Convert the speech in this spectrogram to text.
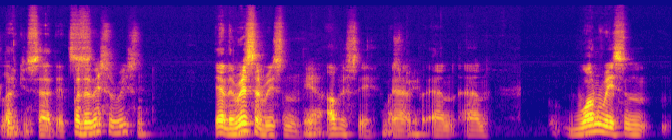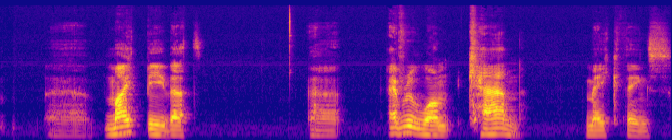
Like you said, it's But there is a reason. yeah, there is a reason. Yeah, obviously. Yeah, be. and and one reason uh, might be that uh, everyone can make things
